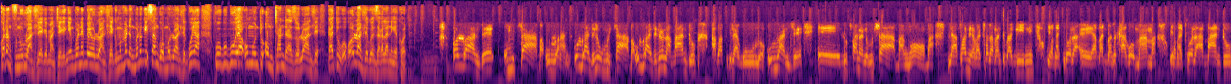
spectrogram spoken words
Kodwa ngifuna ulwandleke manje ke ngiyibone beyolwandleke. Manje ngibona ukisangoma olwandle kuya kuya umuntu omthandazo olwandle kanti olwandle kwenzakalani ngekhona olwandle umhlaba ulwandle. Ulwandle lungumhlaba ulwandle lunabantu abaphila kulo. Ulwandle eh lufana nomhlaba ngoba lapha uyabathola abantu bakini uyabathola eh abantu basekhaya komama uyabathola abantu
